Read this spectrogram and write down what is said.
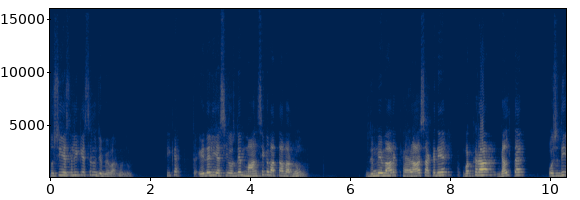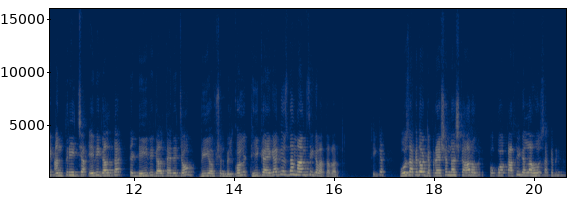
ਤੁਸੀਂ ਇਸ ਲਈ ਕਿਸ ਨੂੰ ਜ਼ਿੰਮੇਵਾਰ ਮੰਨੋ ਠੀਕ ਹੈ? ਤਾਂ ਇਹਦੇ ਲਈ ਅਸੀਂ ਉਸਦੇ ਮਾਨਸਿਕ ਵਾਤਾਵਰਣ ਨੂੰ ਜ਼ਿੰਮੇਵਾਰ ਠਹਿਰਾ ਸਕਦੇ ਹਾਂ। ਵੱਖਰਾ ਗਲਤ ਹੈ ਉਸ ਦੀ ਅੰਤਰੀ ਇੱਛਾ ਇਹ ਵੀ ਗਲਤ ਹੈ ਤੇ ਡੀ ਵੀ ਗਲਤ ਹੈ, ਇਹਦੇ ਚੋਂ ਬੀ ਆਪਸ਼ਨ ਬਿਲਕੁਲ ਠੀਕ ਆਏਗਾ ਕਿ ਉਸ ਦਾ ਮਾਨਸਿਕ ਵਾਤਾਵਰਣ ਠੀਕ ਹੈ? ਹੋ ਸਕਦਾ ਉਹ ਡਿਪਰੈਸ਼ਨ ਦਾ ਸ਼ਿਕਾਰ ਹੋਵੇ ਕੋ, ਕਾਫੀ ਗੱਲਾਂ ਹੋ ਸਕਦੀਆਂ।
